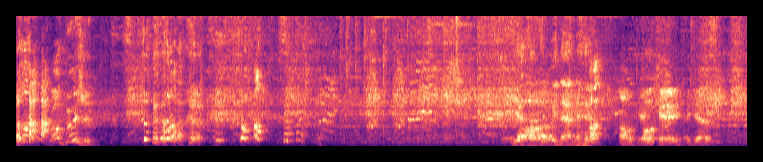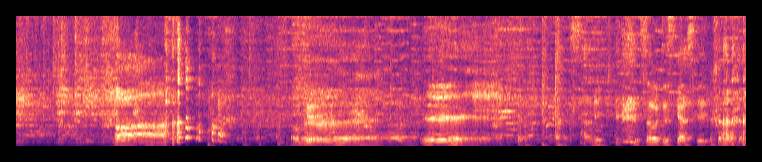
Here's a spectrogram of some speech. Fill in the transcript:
oh, wrong version. Yeah, oh. I'm ah. doing that, man. Oh, oh okay. Okay, I guess. Ah. Okay. Uh, eh. Sunny, so disgusted.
